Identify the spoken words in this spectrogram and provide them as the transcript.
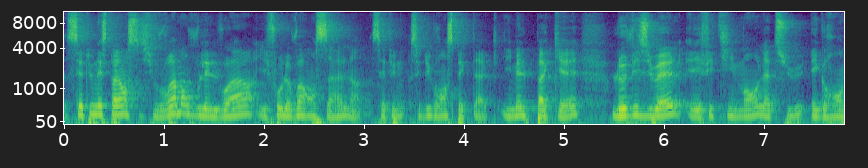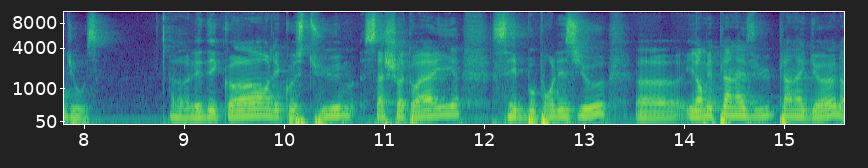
c'est une expérience, si vous vraiment voulez le voir, il faut le voir en salle, c'est du grand spectacle. Il met le paquet, le visuel, et effectivement, là-dessus, est grandiose. Euh, les décors, les costumes, ça chatoie, c'est beau pour les yeux, euh, il en met plein la vue, plein la gueule,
